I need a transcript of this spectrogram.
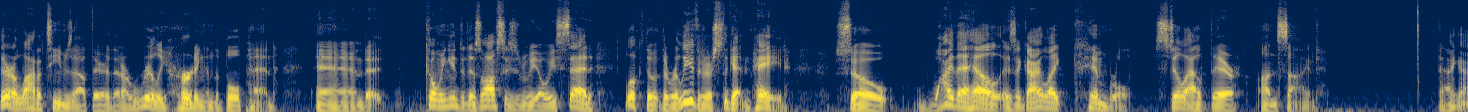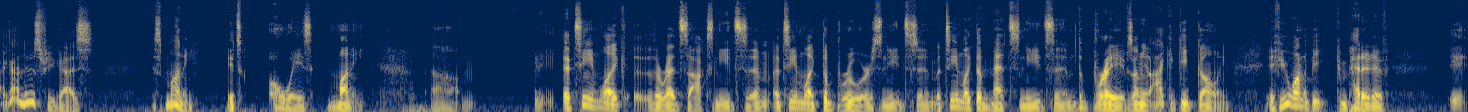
there are a lot of teams out there that are really hurting in the bullpen. And uh, going into this offseason, we always said, look, the, the relievers are still getting paid. So why the hell is a guy like Kimbrel still out there unsigned? And I got, I got news for you guys. It's money. It's always money. Um, a team like the Red Sox needs him. A team like the Brewers needs him. A team like the Mets needs him. The Braves. I mean, I could keep going. If you want to be competitive, it,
